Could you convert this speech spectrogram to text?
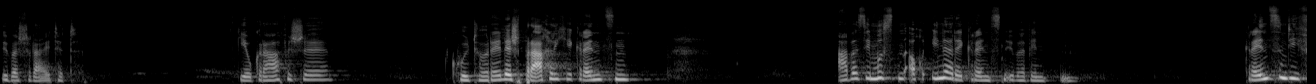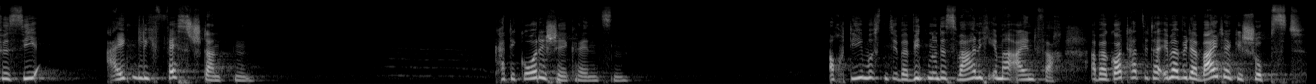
überschreitet. Geografische, kulturelle, sprachliche Grenzen. Aber sie mussten auch innere Grenzen überwinden. Grenzen, die für sie eigentlich feststanden, kategorische Grenzen. Auch die mussten sie überwinden und es war nicht immer einfach. Aber Gott hat sie da immer wieder weitergeschubst.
